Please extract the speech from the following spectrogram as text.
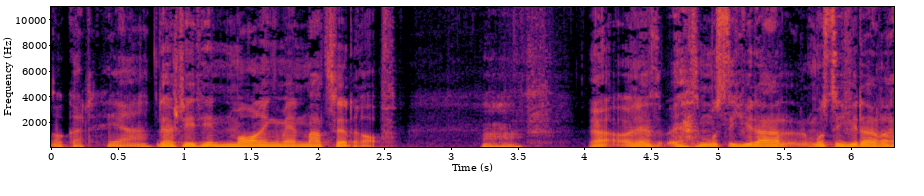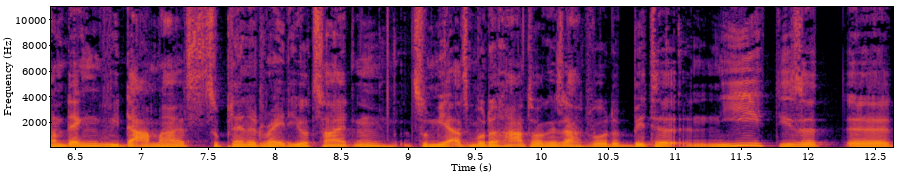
Oh Gott, ja. Da steht hinten Morning Man Matze drauf. Ja, und jetzt, jetzt musste ich wieder, musste ich wieder daran denken, wie damals zu Planet Radio Zeiten zu mir als Moderator gesagt wurde, bitte nie diese äh,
